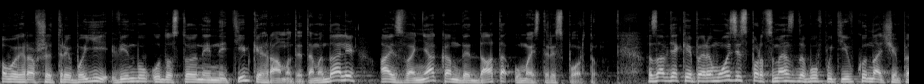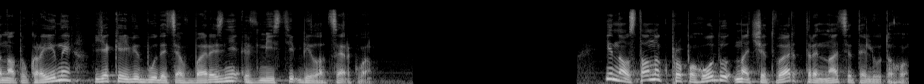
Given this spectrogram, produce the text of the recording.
Вигравши три бої, він був удостоєний не тільки грамоти та медалі, а й звання кандидата у майстри спорту. Завдяки перемозі спортсмен здобув путівку на чемпіонат України, який відбудеться в березні в місті Біла Церква. І наостанок про погоду на четвер, 13 лютого.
